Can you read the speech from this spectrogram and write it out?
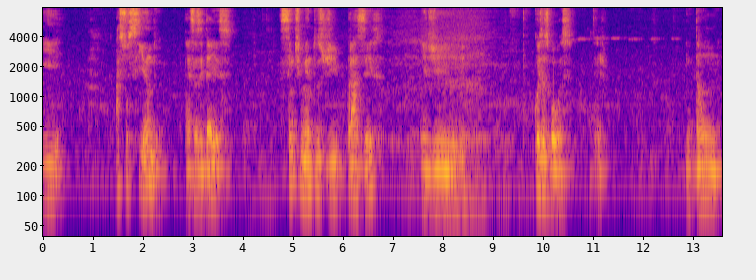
e associando essas ideias sentimentos de prazer e de coisas boas, entende? Então,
